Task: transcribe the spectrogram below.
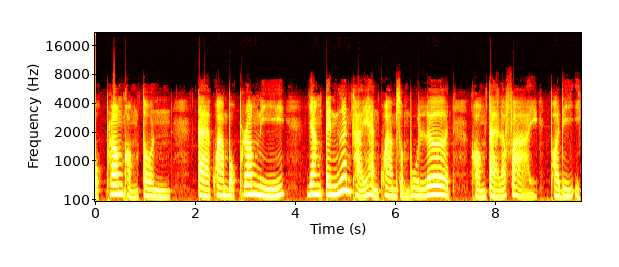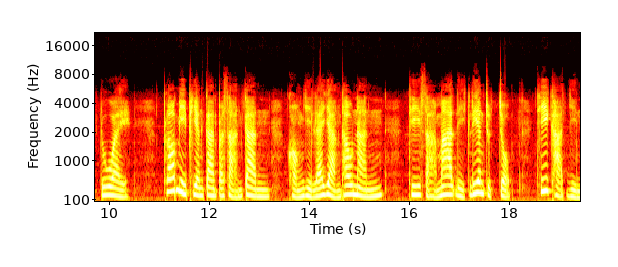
บกพร่องของตน แต่ความบกพร่องนี้ยังเป็นเงื่อนไขแห่งความสมบูรณ์เลิศ ของแต่ละฝ่ายพอดีอีกด้วย เพราะมีเพียงการประสานกันของหยินและหยางเท่านั้น ที่สามารถหลีกเลี่ยงจุดจบ ที่ขาดหยิน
